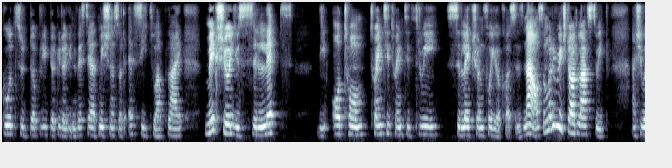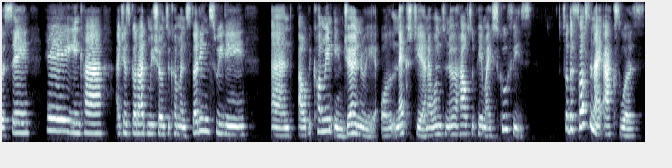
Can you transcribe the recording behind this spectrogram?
go to www.universityadmissions.se to apply, make sure you select the autumn 2023 selection for your courses. Now, somebody reached out last week and she was saying, Hey, Yinka, I just got admission to come and study in Sweden and I'll be coming in January or next year and I want to know how to pay my school fees. So the first thing I asked was,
